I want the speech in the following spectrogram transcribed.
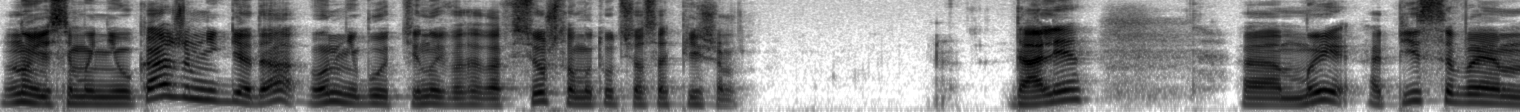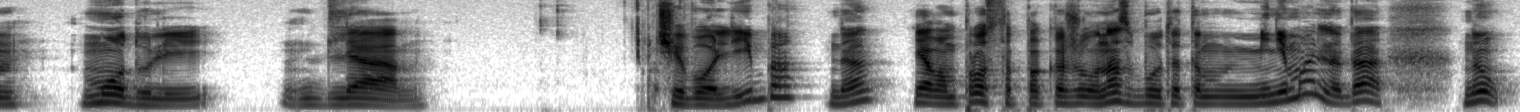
ну, если мы не укажем нигде, да, он не будет тянуть вот это все, что мы тут сейчас опишем. Далее э, мы описываем модули для чего-либо, да. Я вам просто покажу. У нас будет это минимально, да. Ну,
